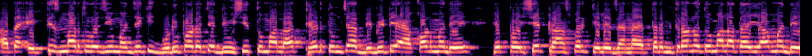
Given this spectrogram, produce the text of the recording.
आता एकतीस मार्च रोजी म्हणजे की गुढीपाडव्याच्या दिवशी तुम्हाला थेट तुमच्या डीबीटी अकाउंटमध्ये हे पैसे ट्रान्सफर केले जाणार. आहेत तर मित्रांनो तुम्हाला आता यामध्ये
